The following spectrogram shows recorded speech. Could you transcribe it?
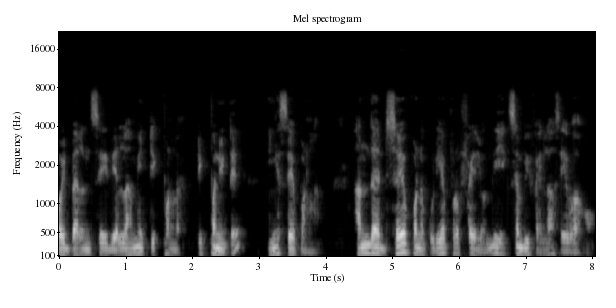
ஒயிட் பேலன்ஸு இது எல்லாமே டிக் பண்ணல டிக் பண்ணிவிட்டு நீங்கள் சேவ் பண்ணலாம். அந்த சேவ் பண்ணக்கூடிய ப்ரொஃபைல் வந்து எக்ஸ்எம்பி ஃபைலாக சேவ் ஆகும்.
